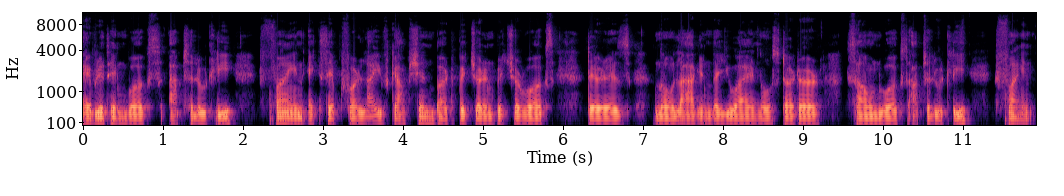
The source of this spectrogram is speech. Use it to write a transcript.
everything works absolutely fine except for live caption but picture in picture works. There is no lag in the ui no stutter. Sound works absolutely fine.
